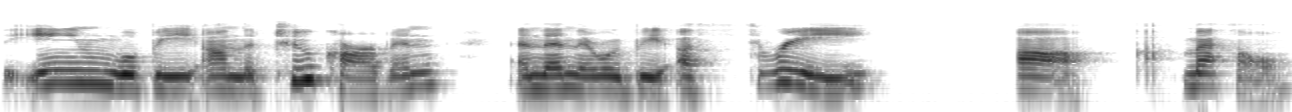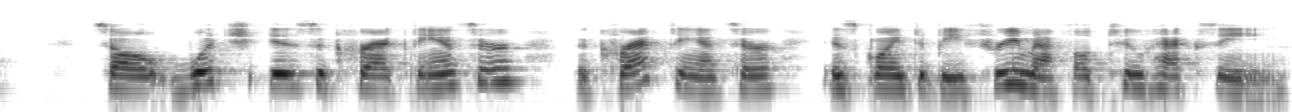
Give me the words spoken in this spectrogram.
The ene will be on the 2 carbon, and then there would be a 3 uh, methyl. So which is the correct answer? The correct answer is going to be 3-methyl-2-hexene.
